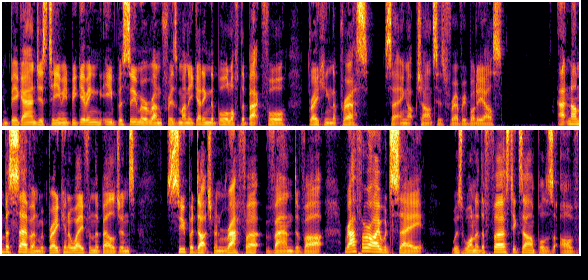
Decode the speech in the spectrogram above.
in Big Ange's team, he'd be giving Yves Bissouma a run for his money, getting the ball off the back four, breaking the press, setting up chances for everybody else. At number seven, we're breaking away from the Belgians. Super Dutchman Rafa van der Vaart. Rafa, I would say, was one of the first examples of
